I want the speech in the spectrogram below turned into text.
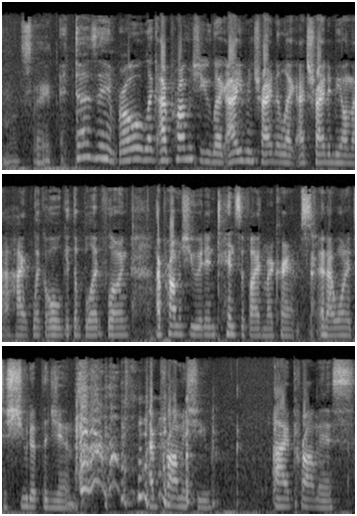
I'm not saying. It doesn't, bro. Like I promise you, like I even tried to like I tried to be on that hype, like oh get the blood flowing. I promise you, it intensified my cramps, and I wanted to shoot up the gym. I promise you, I promise.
